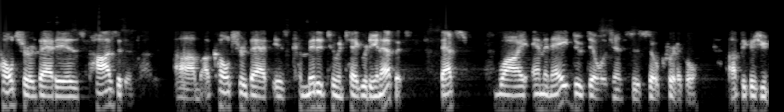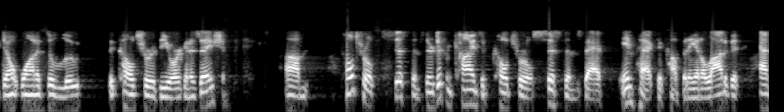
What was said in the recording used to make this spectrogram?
culture that is positive, um, a culture that is committed to integrity and ethics. That's why M&A due diligence is so critical, uh, because you don't want to dilute the culture of the organization. Um, cultural systems, there are different kinds of cultural systems that impact a company, and a lot of it has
